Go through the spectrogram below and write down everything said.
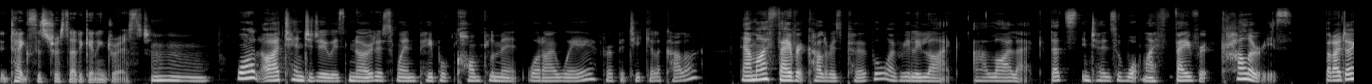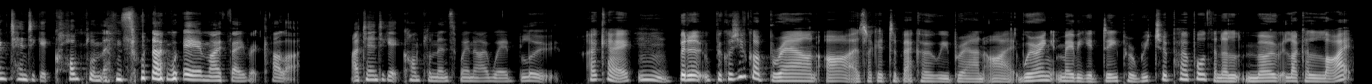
It takes the stress out of getting dressed. Mm. What I tend to do is notice when people compliment what I wear for a particular color. Now, my favorite color is purple. I really like uh, lilac. That's in terms of what my favorite color is. But I don't tend to get compliments when I wear my favorite color. I tend to get compliments when I wear blue. Okay. Mm. But it, because you've got brown eyes, like a tobacco-y brown eye, wearing maybe a deeper, richer purple than a mo- like a light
